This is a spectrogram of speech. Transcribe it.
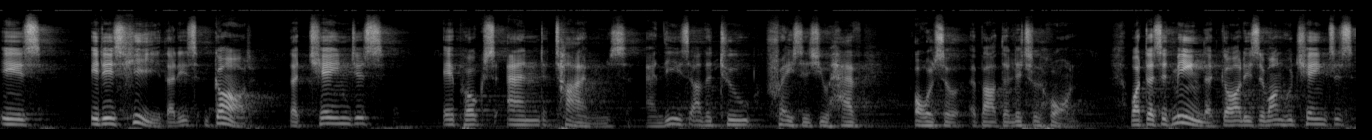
is it is He, that is God, that changes epochs and times. And these are the two phrases you have also about the little horn. What does it mean that God is the one who changes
